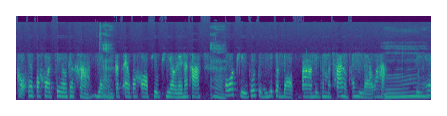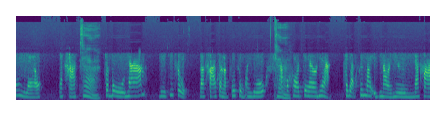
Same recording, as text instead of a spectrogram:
เอาแอลกอฮอล์เจลเถอะค่ะอย่าถึงกับแอลกอฮอล์เพียวๆเลยนะคะค่ะเพราะว่าผิวผู้สูงอายุจะบอบบางเป็นธรรมชาติของท่านอยู่แล้วอะค่ะอืผิวมแห้งอยู่แล้วนะคะค่ะสบู่น้ำดีที่สุดนะคะสำหรับผู้สูงอายุแอค่ะลกอฮอล์เจลเนี่ยขยับขึ้นมาอีกหน่อยหนึ่งนะคะ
